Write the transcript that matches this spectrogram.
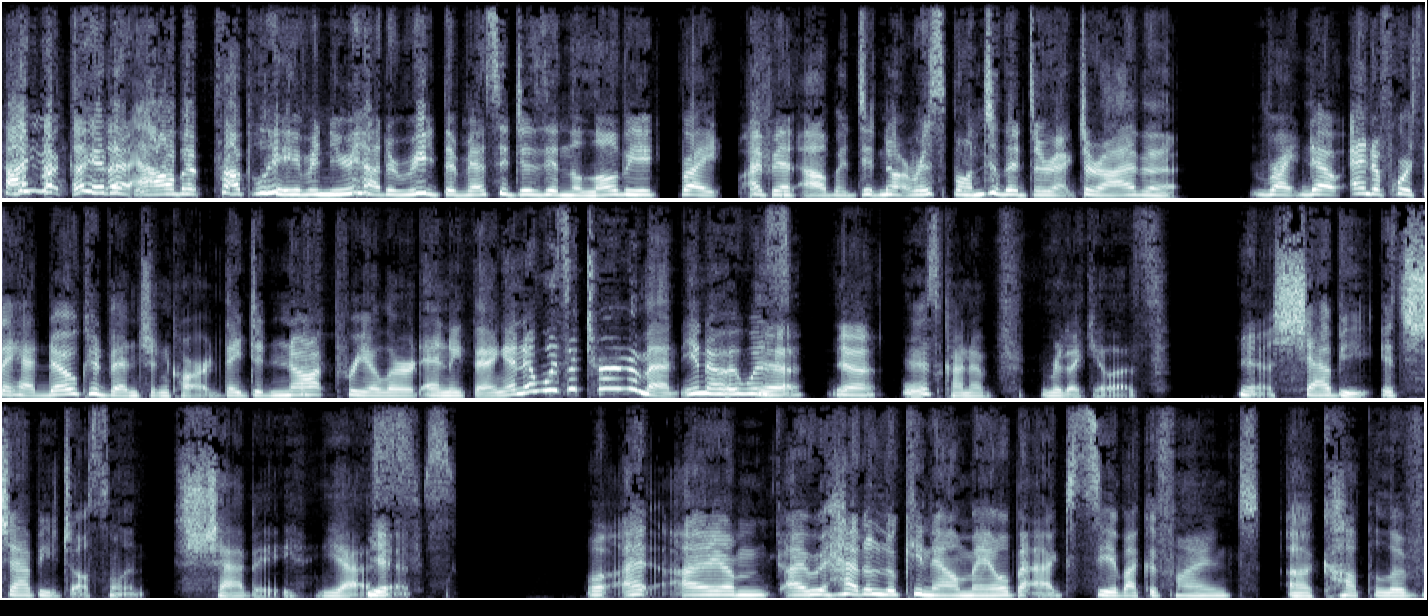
I'm not clear that Albert properly even knew how to read the messages in the lobby. Right. I bet Albert did not respond to the director either. Right. No. And of course, they had no convention card. They did not pre alert anything. And it was a tournament. You know, it was, yeah, yeah. It was kind of ridiculous. Yeah. Shabby. It's shabby, Jocelyn shabby. Yes. Yes. Well, I, I um I had a look in our mailbag to see if I could find a couple of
